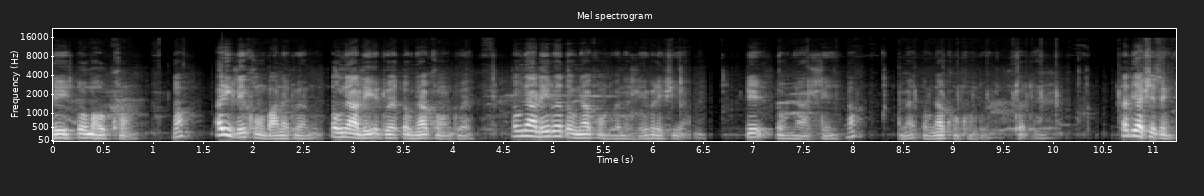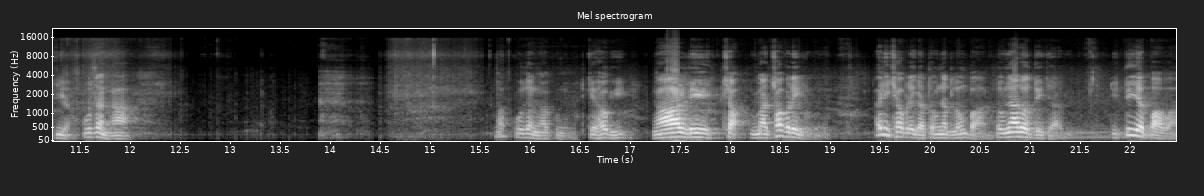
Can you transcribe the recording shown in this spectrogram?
4 3မဟုတ်ခွန်နော်အဲ့ဒီ4ခွန်ပါနဲ့တွဲ3ည4အတွဲ3ညခွန်အတွဲ3ည4အတွဲ3ညခွန်အတွဲနဲ့4ပရိတ်ဖြစ်ရမယ်1 3ည4နော်အမေ3ညခွန်ခွန်လို့ထွက်တယ်တတိယဖြစ်စဉ်ကြည့်အောင်95 နော်95ခုနှစ်တကယ်ဟုတ်ပြီ9 4 6ဒီမှာ6ပရိတ်လို့အဲ့ဒီ6ပရိတ်က3ညတစ်လုံးပါ3ညတော့သိကြပြီဒီတစ်ရက်ပါပါ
